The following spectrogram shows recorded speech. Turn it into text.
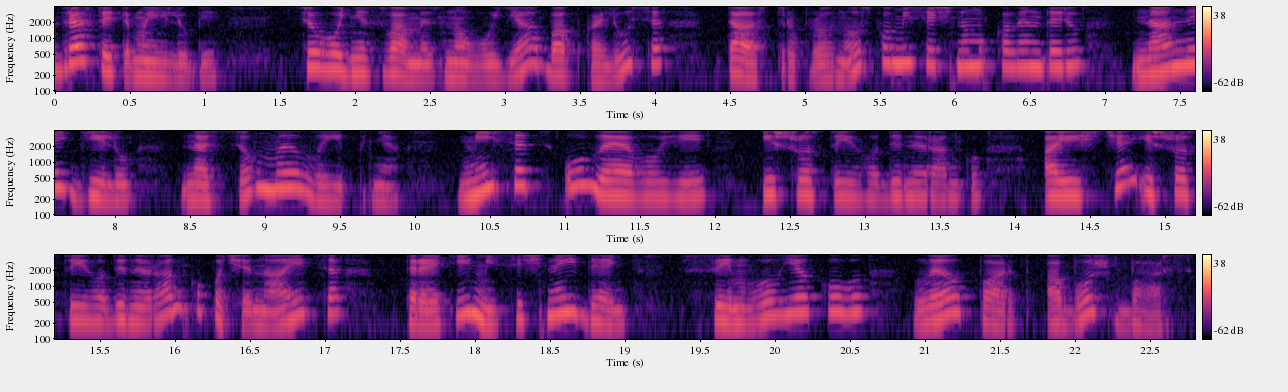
Здрастуйте, мої любі! Сьогодні з вами знову я, бабка Люся та астропрогноз по місячному календарю на неділю на 7 липня. Місяць у Левові із 6 години ранку, а іще із 6 години ранку починається третій місячний день, символ якого леопард або ж барс.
